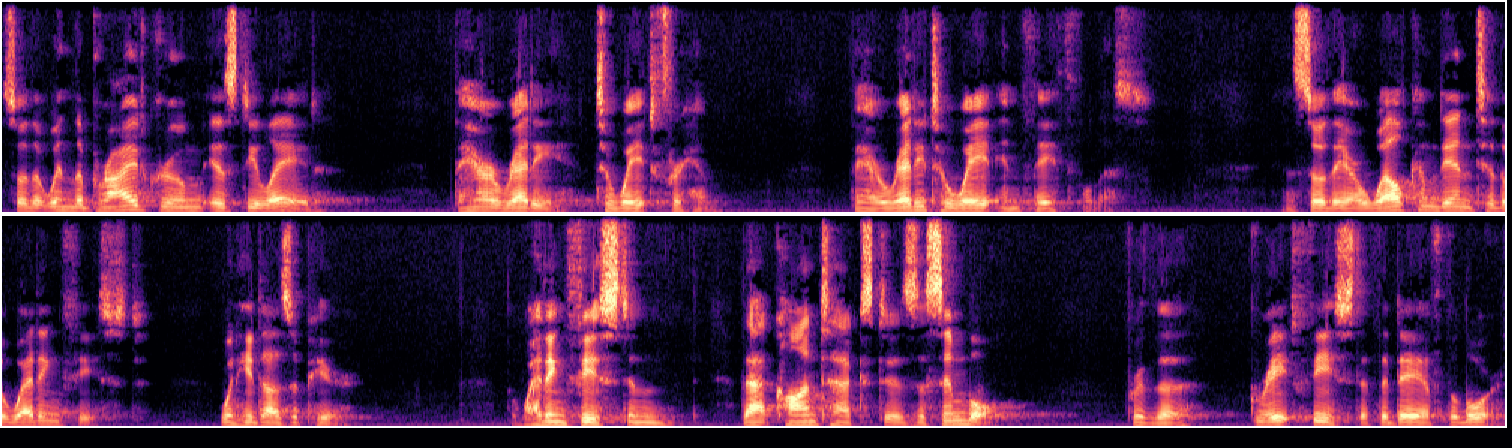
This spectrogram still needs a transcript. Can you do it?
so that when the bridegroom is delayed, they are ready to wait for him. They are ready to wait in faithfulness. And so they are welcomed into the wedding feast when he does appear. The wedding feast in that context is a symbol for the great feast at the day of the Lord.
